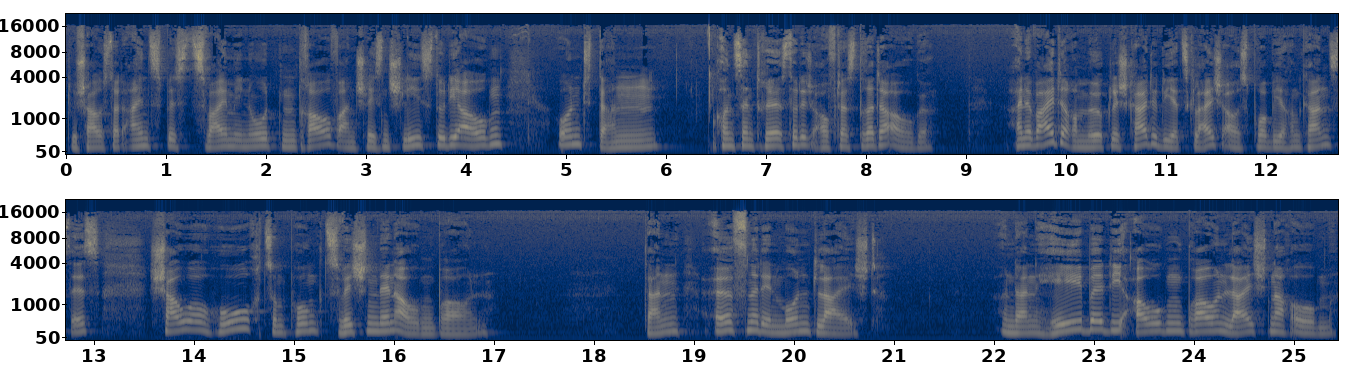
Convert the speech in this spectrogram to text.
Du schaust dort eins bis zwei Minuten drauf, anschließend schließt du die Augen und dann konzentrierst du dich auf das dritte Auge. Eine weitere Möglichkeit, die du jetzt gleich ausprobieren kannst, ist, schaue hoch zum Punkt zwischen den Augenbrauen. Dann öffne den Mund leicht und dann hebe die Augenbrauen leicht nach oben.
